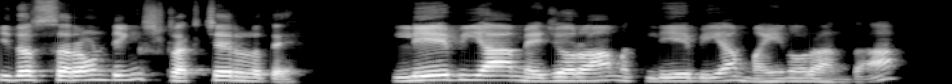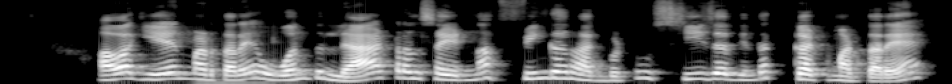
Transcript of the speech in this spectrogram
ಇದರ ಸರೌಂಡಿಂಗ್ ಸ್ಟ್ರಕ್ಚರ್ ಇರುತ್ತೆ. ಲೇಬಿಯಾ ಮೆಜೋರಾ ಮತ್ತು ಲೇಬಿಯಾ ಮೈನೋರಾ ಅಂತ. ಅವಾಗ ಏನು ಮಾಡ್ತಾರೆ? ಒಂದು ಲ್ಯಾಟ್ರಲ್ ಸೈಡ್ನ ಫಿಂಗರ್ ಹಾಕ್ಬಿಟ್ಟು ಸೀಜರ್ದಿಂದ ಕಟ್ ಮಾಡ್ತಾರೆ.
